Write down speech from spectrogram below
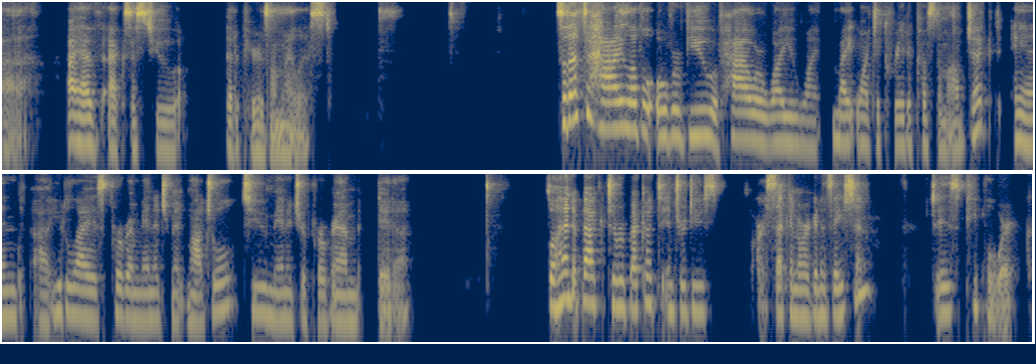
uh, I have access to that appears on my list. So that's a high level overview of how or why you want, might want to create a custom object and uh, utilize program management module to manage your program data. So I'll hand it back to Rebecca to introduce our second organization, which is PeopleWork.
